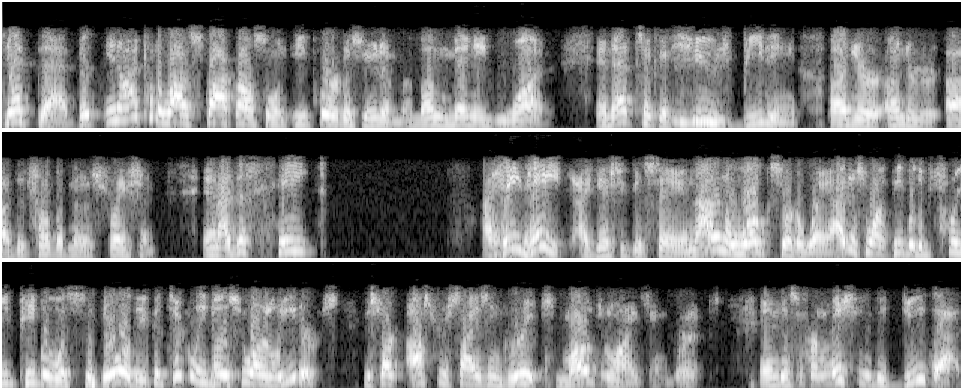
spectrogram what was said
get that, but you know, I put a lot of stock also in E pluribus unum, among many one, and that took a huge beating under under uh, the Trump administration. And I just hate I hate hate, I guess you could say, and not in a woke sort of way. I just want people to treat people with civility, particularly those who are leaders. You start ostracizing groups, marginalizing groups, and this permission to do that,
